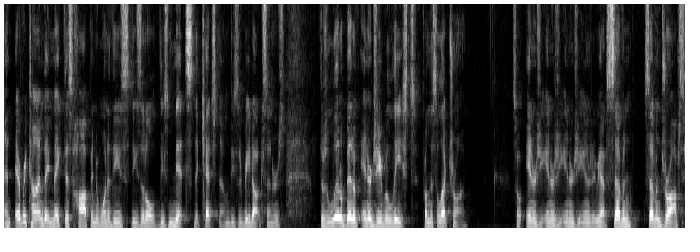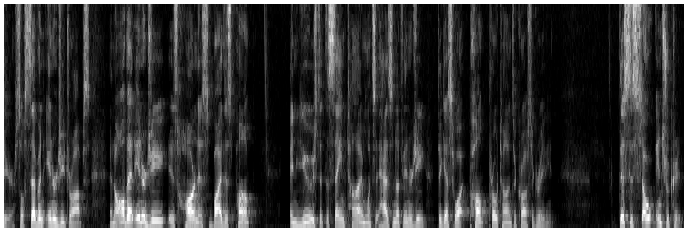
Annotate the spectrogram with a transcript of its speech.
And every time they make this hop into one of these, these little, these mitts that catch them, these redox centers, there's a little bit of energy released from this electron. So energy, energy, energy, energy. We have seven, seven drops here. So seven energy drops and all that energy is harnessed by this pump and used at the same time once it has enough energy to guess what? Pump protons across the gradient. This is so intricate.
